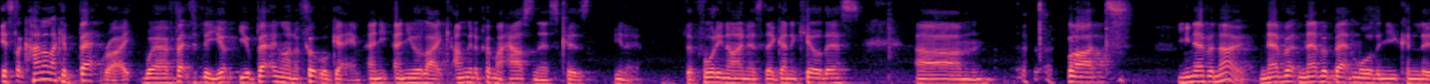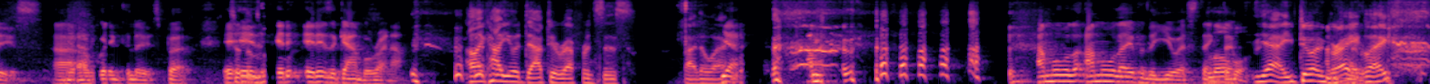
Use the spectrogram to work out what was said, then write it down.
it's like kind of like a bet, right? Where effectively you're, you're betting on a football game, and and you're like, I'm going to put my house on this because you know the 49ers they're going to kill this, um, but you never know. Never never bet more than you can lose. Uh, Yeah. Are willing to lose, but it So the- is it, it is a gamble right now. I like how you adapt your references, by the way. Yeah. I'm, I'm all I'm all over the US thing. Yeah, you're doing great. Like,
